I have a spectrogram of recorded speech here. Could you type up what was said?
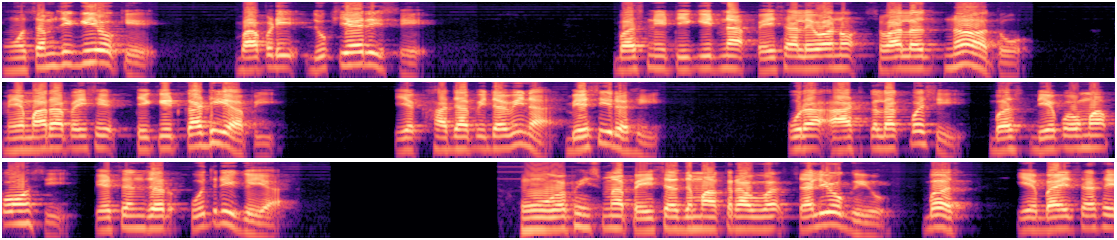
હું સમજી ગયો કે બાપડી દુખિયારી છે. બસની ટિકિટના પૈસા લેવાનો સવાલ જ ન હતો. મેં મારા પૈસે ટિકિટ કાઢી આપી. એ ખાધા પીધા વિના બેસી રહી. પૂરા આઠ કલાક પછી બસ ડેપોમાં પહોંચી પેસેન્જર ઉતરી ગયા. હું ઓફિસમાં પૈસા જમા કરાવવા ચાલ્યો ગયો. બસ, એ બાઈ સાથે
